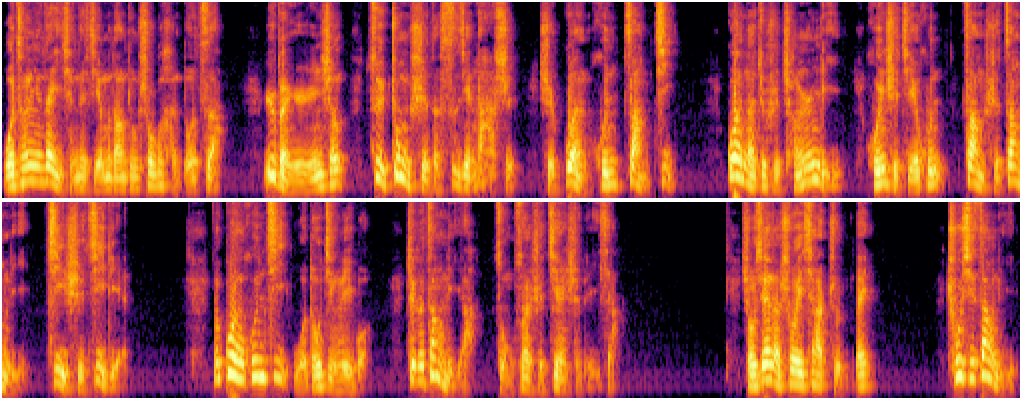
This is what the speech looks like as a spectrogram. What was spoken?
我曾经在以前的节目当中说过很多次啊，日本人人生最重视的四件大事是冠婚葬祭。冠呢就是成人礼，婚是结婚，葬是葬礼。祭是祭典，那冠婚祭我都经历过，这个葬礼啊，总算是见识了一下。首先呢，说一下准备，出席葬礼，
